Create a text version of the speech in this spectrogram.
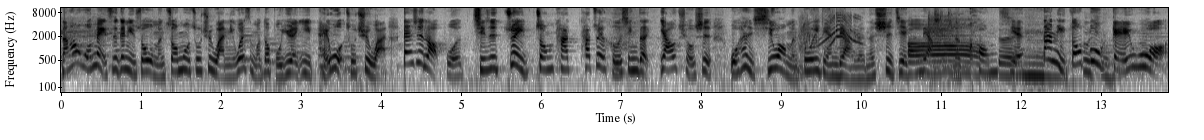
然后我每次跟你说我们周末出去玩，你为什么都不愿意陪我出去玩？但是老婆其实最终她她最核心的要求是，我很希望我们多一点两人的世界跟两人的空间，但你都不给我，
